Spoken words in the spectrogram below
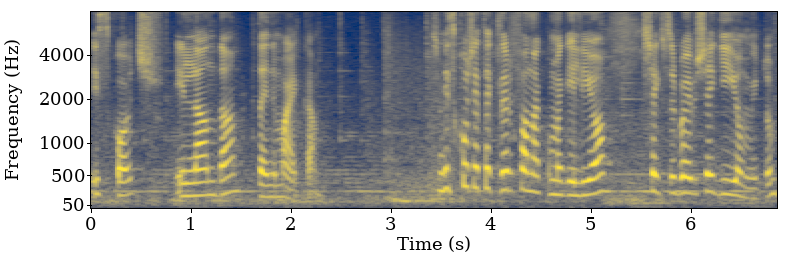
İskoç, İrlanda, Danimarka. Şimdi İskoç etekleri falan aklıma geliyor. Shakespeare böyle bir şey giyiyor muydu?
